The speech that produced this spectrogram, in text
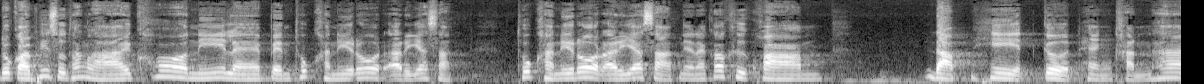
ดูก่อนพิสูจน์ทั้งหลายข้อนี้แลเป็นทุกขนิโรธอริยสัจ ทุกขานิโรธอริยศาสตร์เนี่ยนะก็คือความดับเหตุเกิดแห่งขันห้า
